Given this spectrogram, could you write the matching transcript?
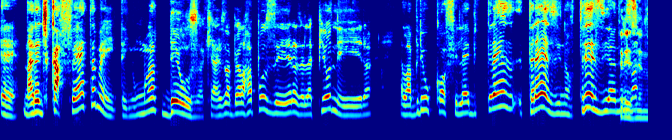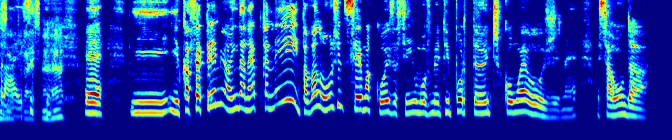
é, na área de café também tem uma deusa, que é a Isabela Raposeiras, ela é pioneira, ela abriu o Coffee Lab 13, não, 13 anos 13 atrás. Anos atrás uhum. é, e, e, o Café Prêmio ainda na época nem estava longe de ser uma coisa assim, um movimento importante como é hoje, né? Essa onda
